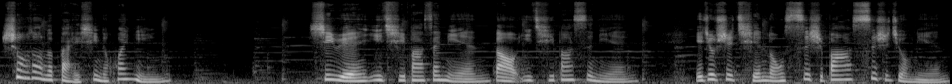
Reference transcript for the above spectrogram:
受到了百姓的欢迎。西元一七八三年到一七八四年，也就是乾隆四十八、四十九年，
